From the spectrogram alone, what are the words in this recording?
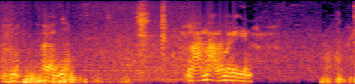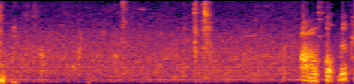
อื้อหืออะไรเนี่ยนาน มากแล้วไม่ได้กิน อ่อมกบหรือแก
